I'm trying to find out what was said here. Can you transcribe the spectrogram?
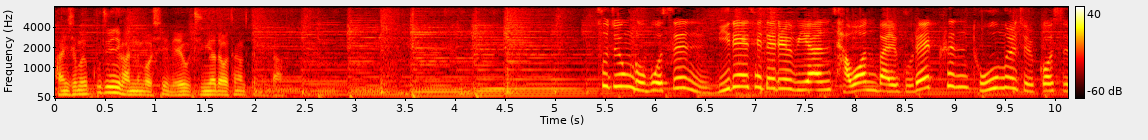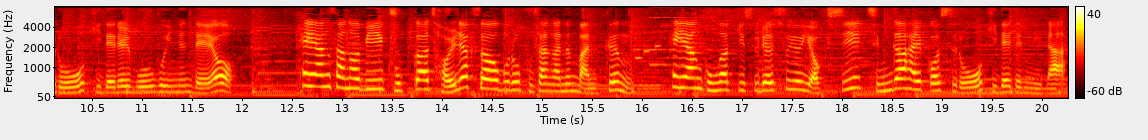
관심을 꾸준히 갖는 것이 매우 중요하다고 생각됩니다. 수중 로봇은 미래 세대를 위한 자원 발굴에 큰 도움을 줄 것으로 기대를 모으고 있는데요. 해양 산업이 국가 전략 사업으로 부상하는 만큼 해양 공학 기술의 수요 역시 증가할 것으로 기대됩니다.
